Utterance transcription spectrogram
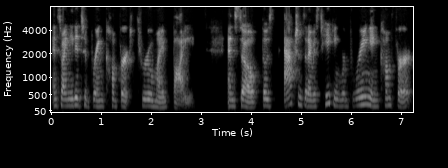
and so I needed to bring comfort through my body. And so those actions that I was taking were bringing comfort.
